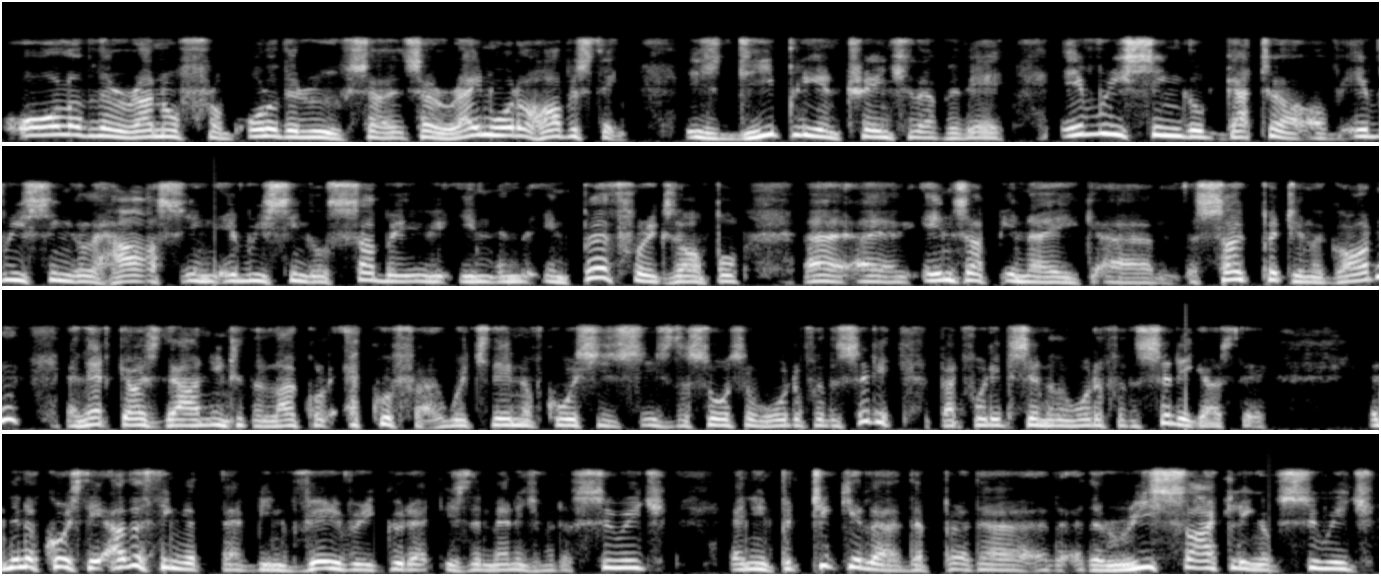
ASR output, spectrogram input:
all of the runoff from all of the roofs. So, so rainwater harvesting is deeply entrenched over there. Every single gutter of every single house in every single suburb in, in, in Perth, for example, uh, uh, ends up in a, um, a soak pit in the garden, and that goes down into the local aquifer, which then, of course, is, is the source of water for the city. About 40% of the water for the city goes there. And then, of course, the other thing that they've been very, very good at is the management of sewage, and in particular, the, the, the recycling of sewage,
